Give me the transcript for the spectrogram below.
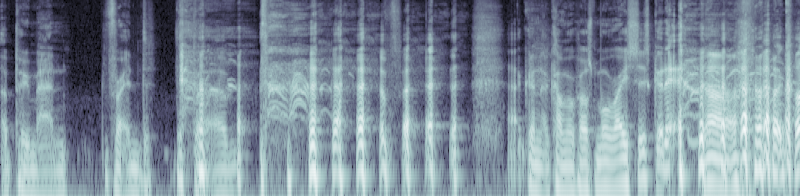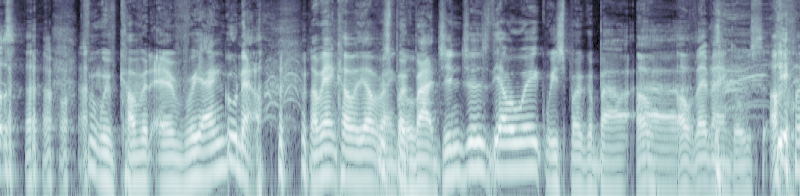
a Pooh Man friend. But, um, that couldn't have come across more racist, could it? no, I think we've covered every angle now. no, we ain't covered the other we angle. spoke about gingers the other week. We spoke about. Oh, uh, oh, them angles. Oh, yeah, I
